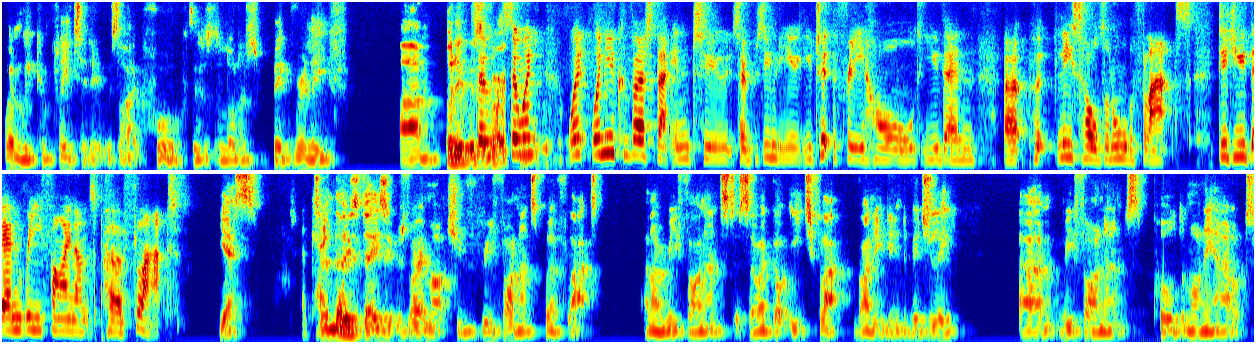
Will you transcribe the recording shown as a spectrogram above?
when we completed, it was like, whoa, there was a lot of big relief. Um, but it was so. so when, when when you converted that into, so presumably you, you took the freehold, you then uh, put leaseholds on all the flats. Did you then refinance per flat? Yes. Okay. So in those days, it was very much you refinance per flat, and I refinanced it. So I got each flat valued individually, um, refinanced, pulled the money out.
